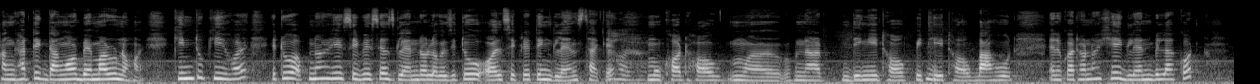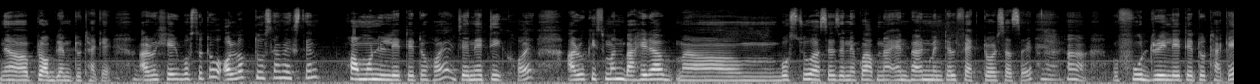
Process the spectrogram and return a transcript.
সাংঘাতিক ডাঙৰ বেমাৰো নহয়। কিন্তু কি হয় এইটো আপোনাৰ সেই চি বি চি এছ গ্লেণ্ডৰ লগত যিটো অইল চিক্ৰেটিং গ্লেণ্ডছ থাকে মুখত হওক আপোনাৰ ডিঙিত হওক পিঠিত হওক বাহুত এনেকুৱা ধৰণৰ সেই গ্লেণ্ডবিলাকত প্ৰব্লেমটো থাকে। আৰু সেই বস্তুটো অলপ টু চাম এক্সটেণ্ট হৰ্মন ৰিলেটেডো হয় জেনেটিক হয়। আৰু কিছুমান বাহিৰা বস্তু আছে যেনেকুৱা আপোনাৰ এনভাইৰনমেণ্টেল ফেক্টৰ্ছ আছে। হা ফুড ৰিলেটেডো থাকে।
